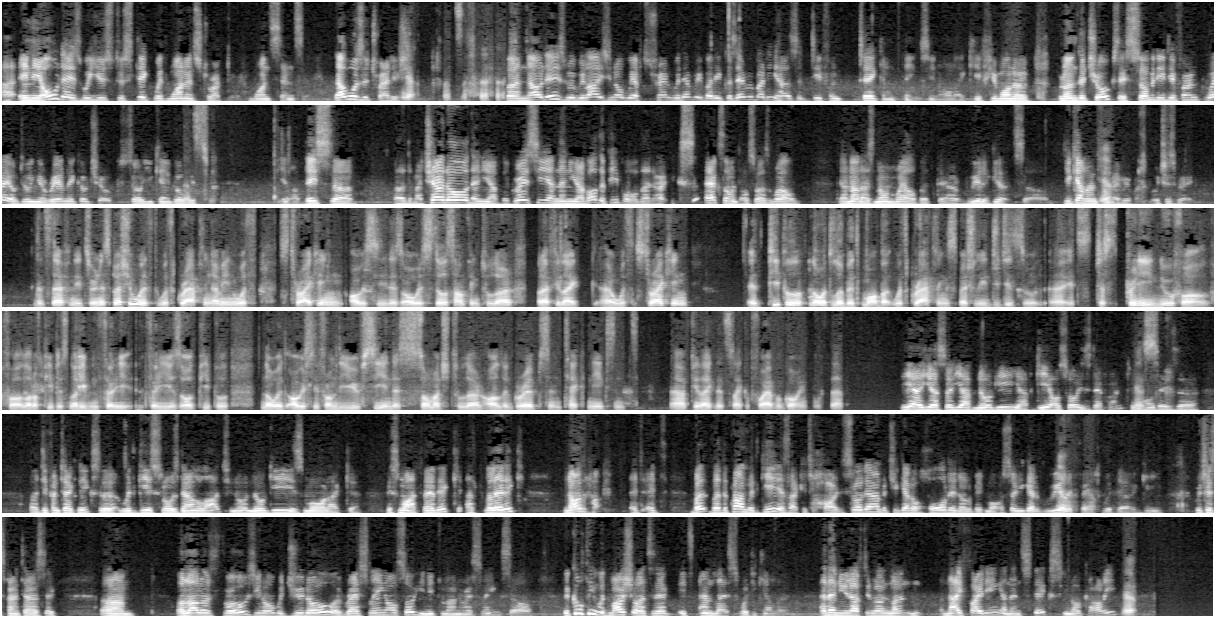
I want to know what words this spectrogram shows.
uh, in the old days, we used to stick with one instructor, one sensei. That was a tradition. Yeah. but nowadays we realize, you know, we have to train with everybody because everybody has a different take on things. You know, like if you want to learn the chokes, there's so many different way of doing a rear naked choke. So you can go That's with, you know, this uh, uh, the Machado, then you have the Gracie, and then you have other people that are ex- excellent also as well. They're not as known well, but they're really good. So you can learn yeah. from everybody, which is great. That's definitely true, and especially with with grappling. I mean, with striking, obviously, there's always still something to learn. But I feel like uh, with striking, it, people know it a little bit more. But with grappling, especially jiu-jitsu, uh, it's just pretty new for for a lot of people. It's not even 30, 30 years old. People know it obviously from the UFC, and there's so much to learn. All the grips and techniques, and uh, I feel like that's like a forever going with that. Yeah, yeah. So you have no gi, you have gi also is different. You yes. know, there's uh, different techniques. Uh, with gi, slows down a lot. You know, no gi is more like uh, it's more athletic. Athletic, not it, it. But but the problem with gi is like it's hard to slow down, but you got to hold it a little bit more. So you get really yeah. fast with the gi, which is fantastic. Um, a lot of throws, you know, with judo, wrestling also, you need to learn wrestling. So the cool thing with martial arts is that it's endless what you can learn. And then you have to learn, learn knife fighting and then sticks, you know, Kali. Yeah.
